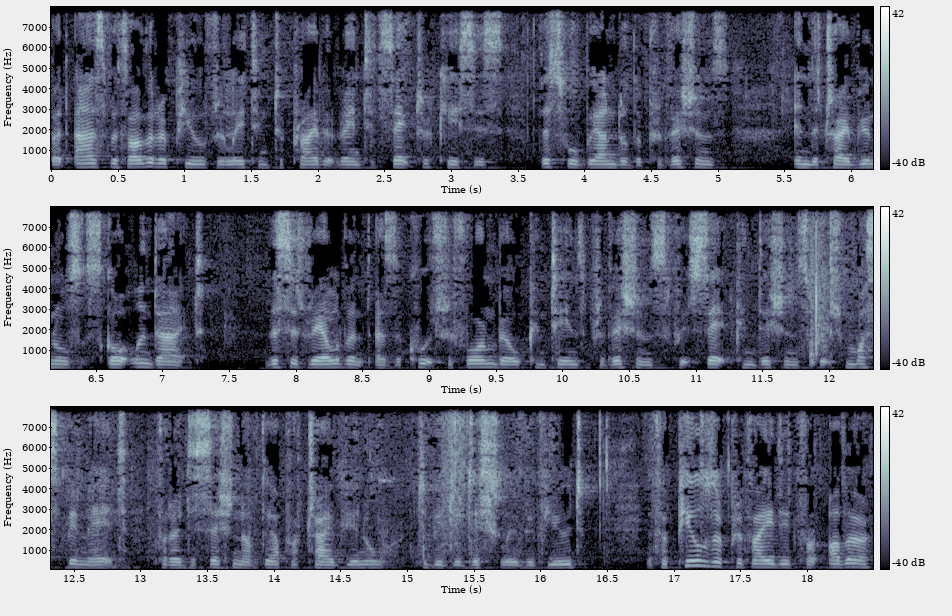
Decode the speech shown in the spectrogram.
but as with other appeals relating to private rented sector cases, this will be under the provisions in the Tribunals Scotland Act. This is relevant as the Courts Reform Bill contains provisions which set conditions which must be met for a decision of the upper tribunal to be judicially reviewed. If appeals are provided for other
